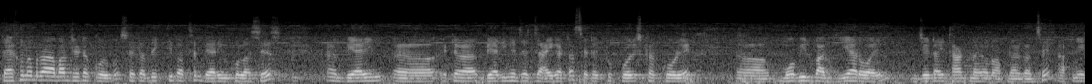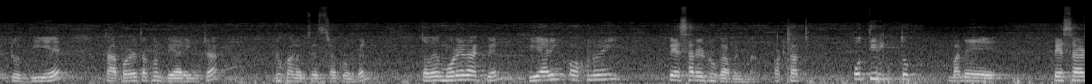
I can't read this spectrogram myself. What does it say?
তো এখন আমরা আবার যেটা করব, সেটা দেখতে পাচ্ছেন বেয়ারিং খোলা শেষ। বেয়ারিং এটা বেয়ারিংয়ের যে জায়গাটা, সেটা একটু পরিষ্কার করে মোবিল বা গিয়ার অয়েল যেটাই থাক না কেন আপনার কাছে, আপনি একটু দিয়ে তারপরে তখন বেয়ারিংটা ঢুকানোর চেষ্টা করবেন। তবে মনে রাখবেন বিয়ারিং কখনোই প্রেসারে ঢুকাবেন না। অর্থাৎ অতিরিক্ত মানে প্রেসার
